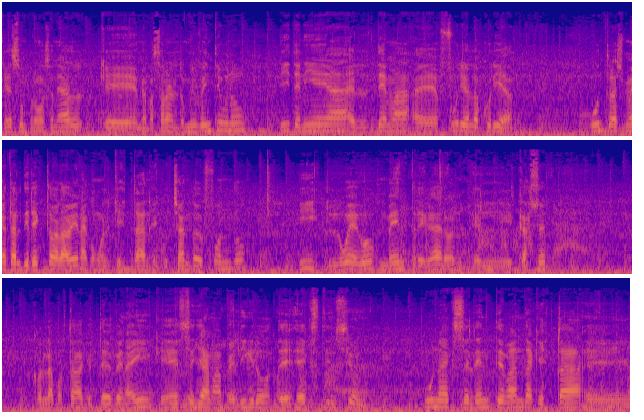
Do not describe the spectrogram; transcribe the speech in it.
que es un promocional que me pasaron en el 2021 y tenía el tema eh, Furia en la Oscuridad. Un thrash metal directo a la vena como el que están escuchando de fondo y luego me entregaron el cassette con la portada que ustedes ven ahí que se llama Peligro de Extinción. Una excelente banda que está eh,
